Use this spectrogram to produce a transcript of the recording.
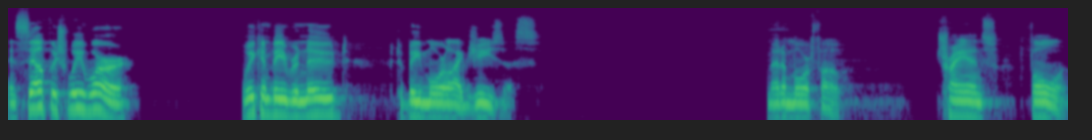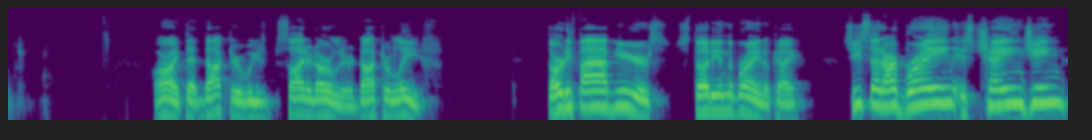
and selfish we were, we can be renewed to be more like Jesus. Metamorpho, transformed. All right, that doctor we cited earlier, Dr. Leaf, 35 years studying the brain, okay? She said our brain is changing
